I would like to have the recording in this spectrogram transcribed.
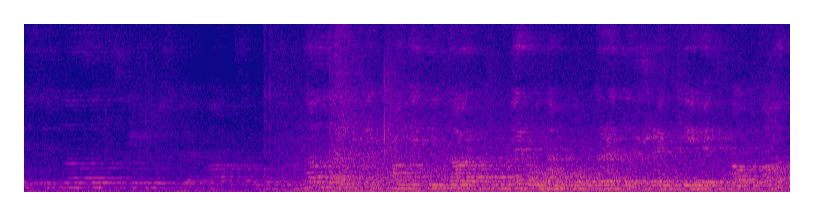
Ես ես նասած գիտուս եմ արդյոք։ Դա ներքին քանեկի դարքումներ ունեմ կոնկրետ շենքի հետ կապված։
